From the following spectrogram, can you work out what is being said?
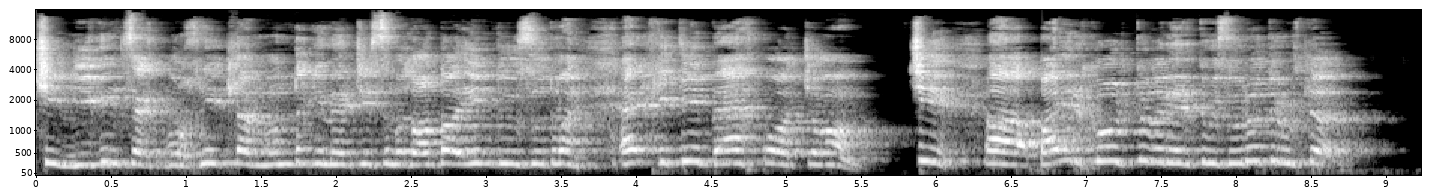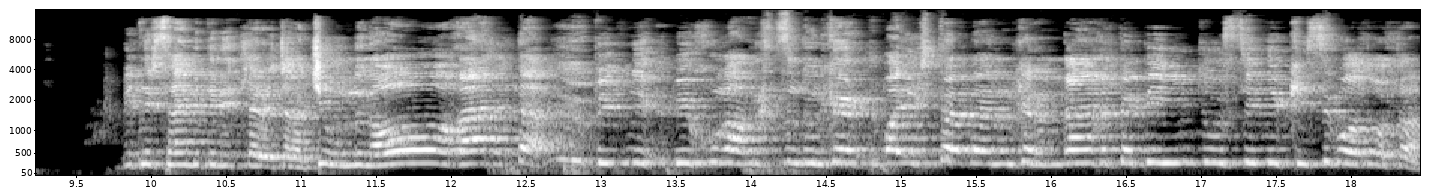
Чи нэгэн цагт бурхны талаар мундаг юм ярьж исэн бол одоо энэ дүүсүүд маань аль хэдийн байхгүй болж байгаа. Чи баяр хөөртэйгээр ярьдгүйс өнөөдөр хүртэл бид нэр сайн мэдээний талаар ярьж байгаа. Чи өмнө нь оо гайхалтай бидний би хүн аврагдсан дүнхээр баяртай байна. Үнэхээр гайхалтай би энэ зүйлсийн нэг хэсэг болуулаа.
